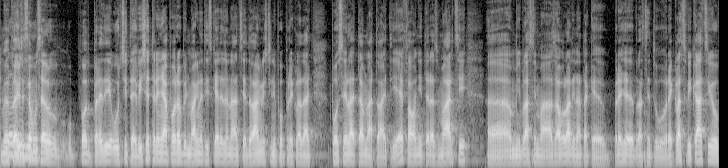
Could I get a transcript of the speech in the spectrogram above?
No takže som musel pod, pred určité vyšetrenia porobiť, magnetické rezonancie do angličtiny poprekladať, posielať tam na to ITF a oni teraz v marci mi vlastne ma zavolali na také pre, vlastne tú reklasifikáciu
